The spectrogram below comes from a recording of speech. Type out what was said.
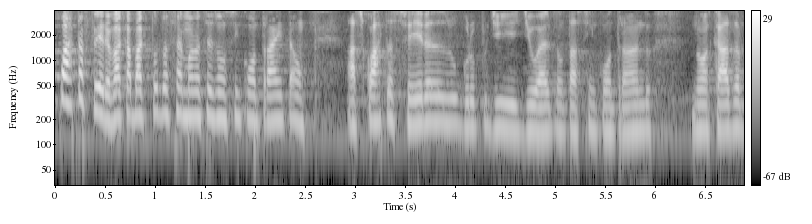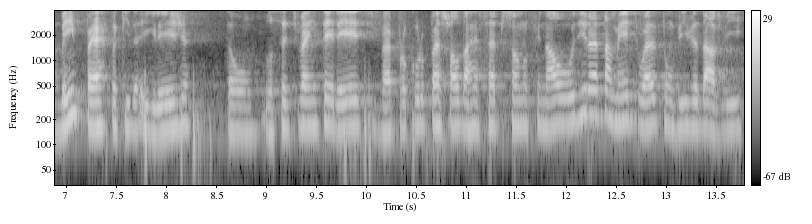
quarta-feira, vai acabar que toda semana vocês vão se encontrar, então, às quartas-feiras, o grupo de, de Wellington está se encontrando numa casa bem perto aqui da igreja. Então, você tiver interesse, vai procura o pessoal da recepção no final, ou diretamente o Wellington, Vívia, Davi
